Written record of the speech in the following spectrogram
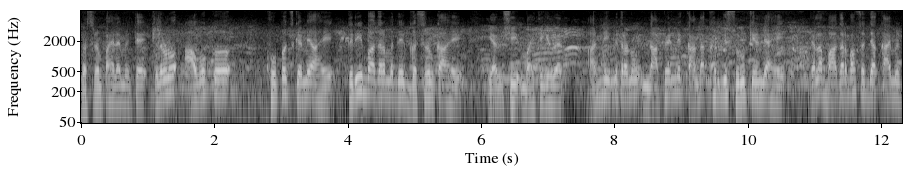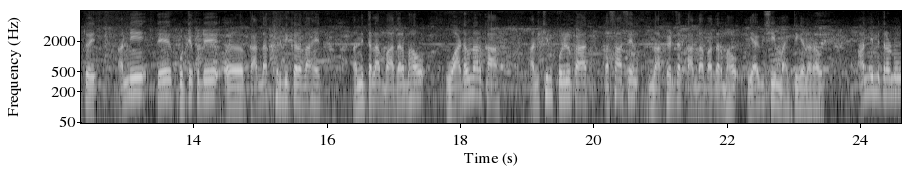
घसरण पाहायला मिळते. मित्रांनो आवक खूपच कमी आहे तरी बाजारामध्ये घसरण का आहे याविषयी माहिती घेऊयात. आणि मित्रांनो नाफेडने कांदा खरेदी सुरू केलेली आहे. त्याला बाजारभाव सध्या काय मिळतो आहे आणि ते कुठे कुठे कांदा खरेदी करत आहेत? आणि त्याला बाजारभाव वाढवणार का? आणखीन पुढील काळात कसा असेल नाफेडचा कांदा बाजारभाव याविषयी माहिती घेणार आहोत. आणि मित्रांनो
